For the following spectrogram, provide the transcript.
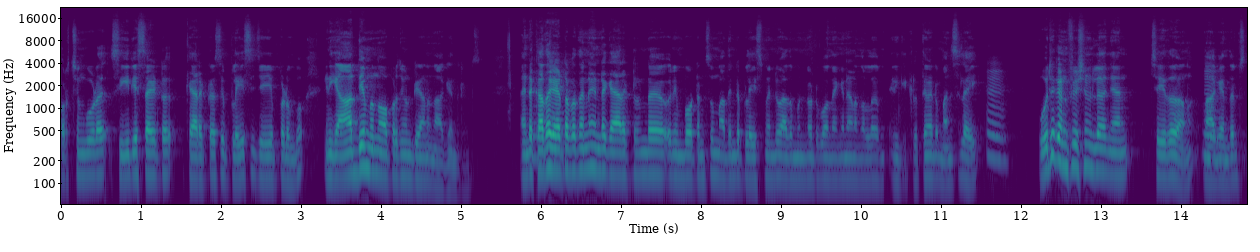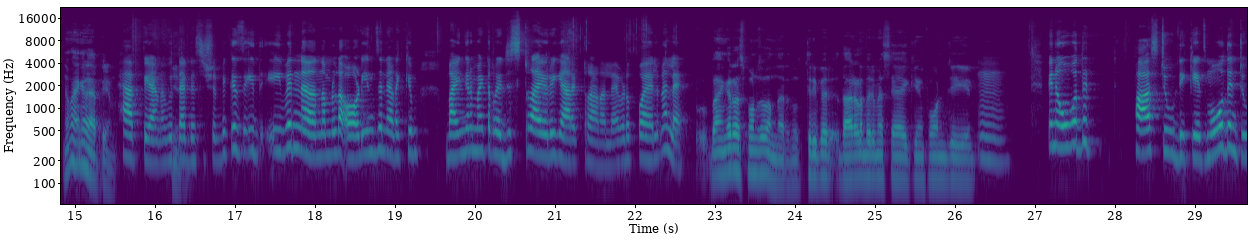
കുറച്ചും കൂടെ സീരിയസ് ആയിട്ട് ക്യാരക്ടേഴ്സ് പ്ലേസ് ചെയ്യപ്പെടുമ്പോൾ എനിക്ക് ആദ്യം വന്ന ഓപ്പർച്യൂണിറ്റിയാണ് നാഗേന്ദ്രൻസ് അതിന്റെ കഥ കേട്ടപ്പോൾ തന്നെ എന്റെ ക്യാരക്ടറിന്റെ ഒരു ഇമ്പോർട്ടൻസും അതിന്റെ പ്ലേസ്മെന്റും അത് മുന്നോട്ട് പോകുന്നത് എങ്ങനെയാണെന്നുള്ളത് എനിക്ക് കൃത്യമായിട്ട് മനസ്സിലായി. ഒരു കൺഫ്യൂഷനും ഇല്ല ഞാൻ ചെയ്തതാണ് നാഗേന്ദ്രൻ. ഞാൻ ഭയങ്കര ഹാപ്പിയാണ് ഹാപ്പിയാണ് വിത്ത് ദാറ്റ് ഡെസിഷൻ ബിക്കോസ് ഇത് ഈവൻ നമ്മളുടെ ഓഡിയൻസിന്റെ ഇടയ്ക്കും ഭയങ്കരമായിട്ട് രജിസ്റ്റർ ആയ ഒരു ക്യാരക്ടർ ആണല്ലോ. എവിടെ പോയാലും അല്ലേ? ഭയങ്കര റെസ്പോൺസ് വന്നായിരുന്നു. ഒത്തിരി പേര് ധാരാളം പേര് മെസ്സേജ് അയക്കുകയും ഫോൺ ചെയ്യുകയും. പിന്നെ over the past two decades more than two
